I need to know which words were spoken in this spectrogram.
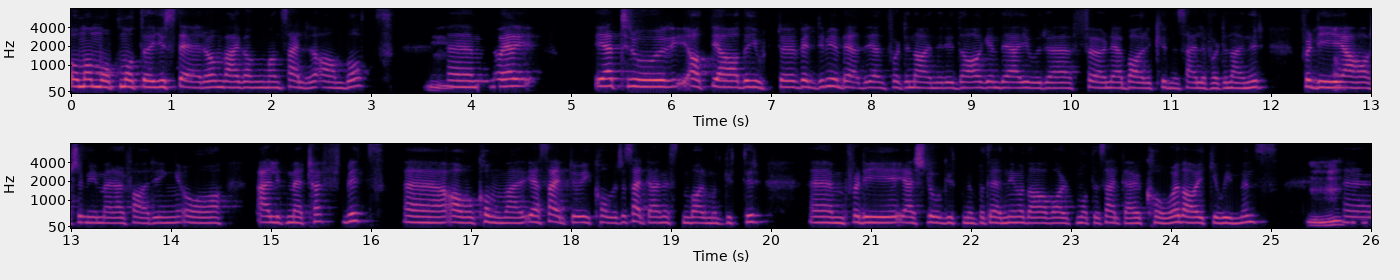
Og man må på en måte justere om hver gang man seiler en annen båt. Mm. Um, og jeg, jeg, tror at jeg hadde gjort det veldig mye bedre i en 49er i dag enn det jeg gjorde før når jeg bare kunne seile 49er. Fordi jeg har så mye mer erfaring og er litt mer tøff blitt. Uh, av å komme meg Jeg seilte jo i college, så seilte jeg nesten bare mot gutter. Um, fordi jeg slo guttene på trening, og da var det på en måte seilte jeg i co-ed og ikke women's. Mm. Uh,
